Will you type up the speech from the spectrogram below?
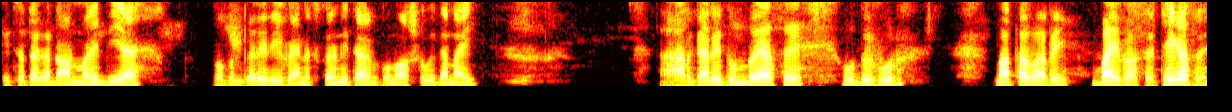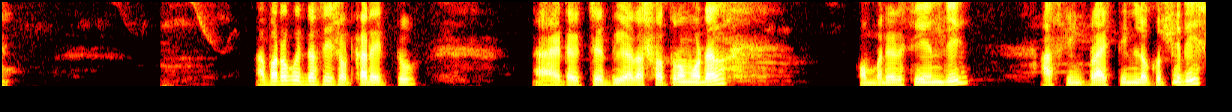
কিছু টাকা ডাউন মানি দিয়ে নতুন করে রিফাইন্যান্স করে নিতে পারেন কোনো অসুবিধা নাই। আর গাড়ি দুন্ডই আছে উদয়পুর মাতাবাড়ি বাইপাসে ঠিক আছে? আবারও কইতাছি শর্টকাট একটু। এটা হচ্ছে দুই হাজার সতেরো মডেল কোম্পানির সিএনজি আস্কিং প্রাইস তিন লক্ষ তিরিশ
